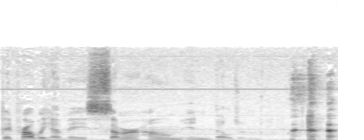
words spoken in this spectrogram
They probably have a summer home in Belgium. I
